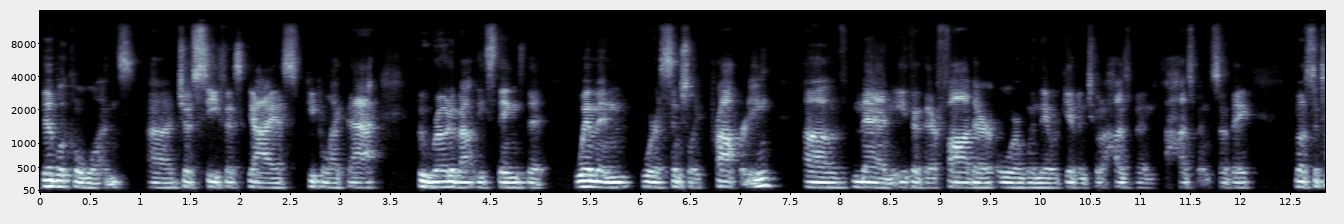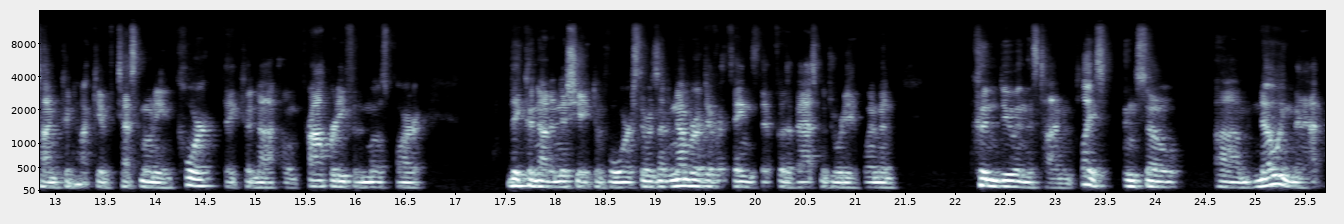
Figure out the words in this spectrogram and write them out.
biblical ones, uh, Josephus, Gaius, people like that, who wrote about these things that women were essentially property of men, either their father or when they were given to a husband, a husband. So they most of the time could not give testimony in court. They could not own property for the most part they could not initiate divorce. There was a number of different things that, for the vast majority of women, couldn't do in this time and place. And so, um, knowing that,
